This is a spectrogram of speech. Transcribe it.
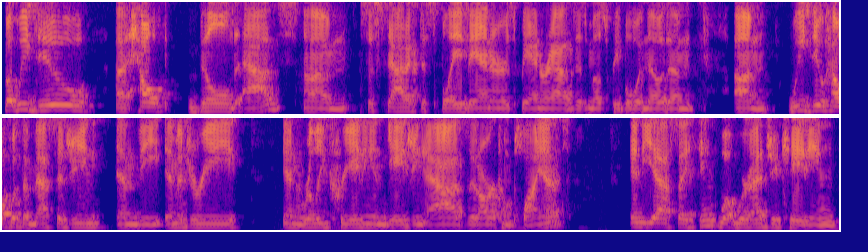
but we do uh, help build ads. Um, so, static display banners, banner ads, as most people would know them. Um, we do help with the messaging and the imagery and really creating engaging ads that are compliant. And yes, I think what we're educating,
